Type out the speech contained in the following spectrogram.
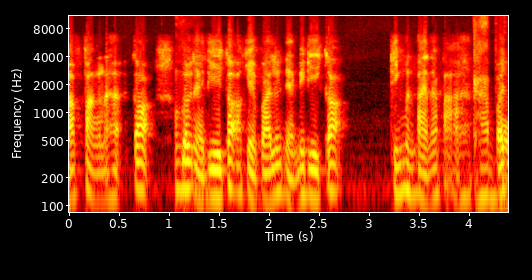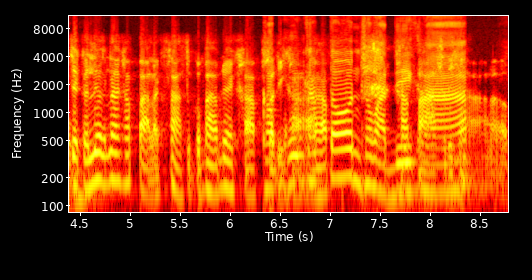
รับฟังนะฮะก็เรื่องไหนดีก็เอาเก็บไว้เรื่องไหนไม่ดีก็ ทิ้งมันไปนะป่าครับผมไว้เจอกันเรื่องหน้าครับป่ารักษาสุขภาพด้วยครับขอบคุณครับต้นสวัสดีคป่ารัสวัสดีบครับ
